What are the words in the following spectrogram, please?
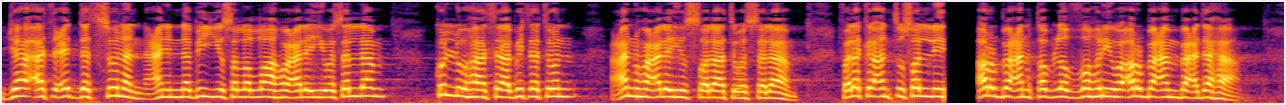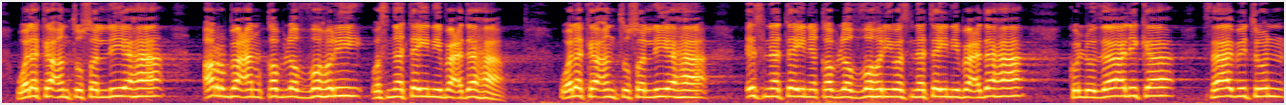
جاءت عدة سنن عن النبي صلى الله عليه وسلم كلها ثابتة عنه عليه الصلاة والسلام. فلك أن تصلي اربعا قبل الظهر واربعا بعدها ولك أن تصليها اربعا قبل الظهر واثنتين بعدها ولك أن تصليها اثنتين قبل الظهر واثنتين بعدها. كل ذلك ثابت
